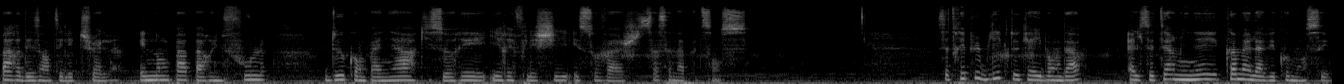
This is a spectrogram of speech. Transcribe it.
par des intellectuels, et non pas par une foule deux campagnards qui seraient irréfléchis et sauvages. Ça, ça n'a pas de sens. Cette république de Kaibanda, elle s'est terminée comme elle avait commencé.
